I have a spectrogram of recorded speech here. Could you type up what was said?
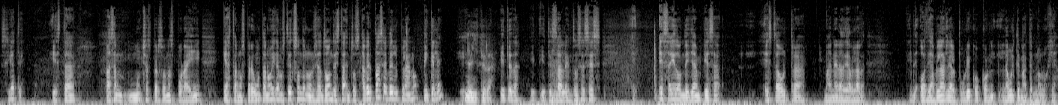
fíjate, y está, pasan muchas personas por ahí que hasta nos preguntan, oigan, ustedes son de la universidad, ¿dónde está? Entonces, a ver, pase a ver el plano, píquele. Y, ahí te da. Y te da, y, te sale. Entonces es, es ahí donde ya empieza esta otra manera de hablar o de hablarle al público con la última tecnología.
